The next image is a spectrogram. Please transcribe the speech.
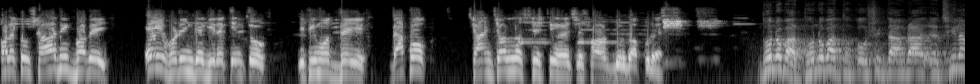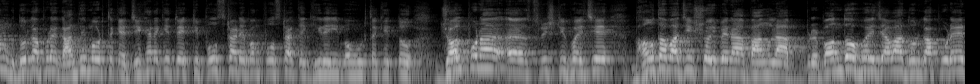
ফলে খুব স্বাভাবিকভাবেই এই হোর্ডিং কে ঘিরে কিন্তু ইতিমধ্যেই ব্যাপক চাঞ্চল্য সৃষ্টি হয়েছে শহর দুর্গাপুরে। ধন্যবাদ ধন্যবাদ কৌশিক দা। আমরা ছিলাম দুর্গাপুরে গান্ধী মোড় থেকে, যেখানে কিন্তু একটি পোস্টার এবং পোস্টারকে ঘিরে এই মুহূর্তে কিন্তু জল্পনা সৃষ্টি হয়েছে। ভাওতাবাজি সইবে না বাংলা বন্ধ হয়ে যাওয়া দুর্গাপুরের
